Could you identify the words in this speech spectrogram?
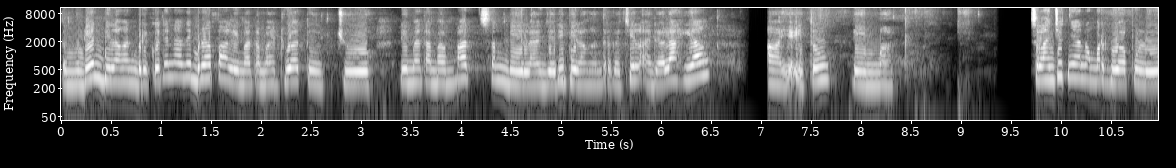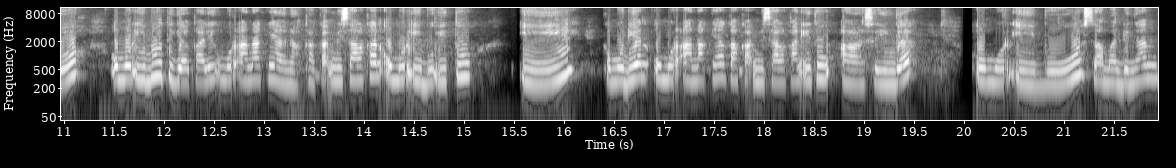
Kemudian bilangan berikutnya nanti berapa? 5 tambah 2, 7. 5 tambah 4, 9. Jadi bilangan terkecil adalah yang A, yaitu 5. Selanjutnya nomor 20, umur ibu 3 kali umur anaknya. Nah, kakak misalkan umur ibu itu I, kemudian umur anaknya kakak misalkan itu A, sehingga umur ibu sama dengan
